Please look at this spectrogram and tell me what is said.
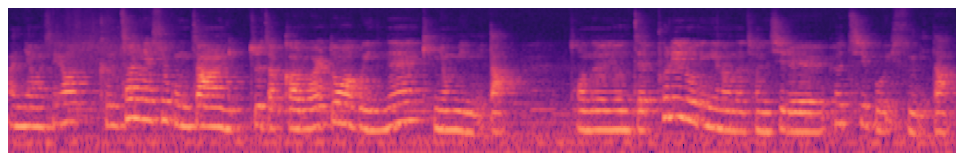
안녕하세요. 금천예술공장 입주 작가로 활동하고 있는 김영미입니다. 저는 현재 프리로딩이라는 전시를 펼치고 있습니다.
